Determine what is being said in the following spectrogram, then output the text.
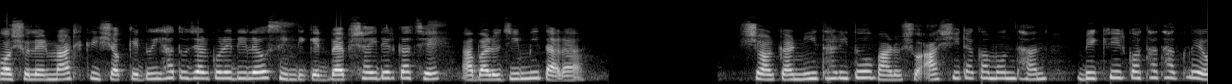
ফসলের মাঠ কৃষককে দুই হাত উজাড় করে দিলেও সিন্ডিকেট ব্যবসায়ীদের কাছে আবারও জিম্মি তারা। সরকার নির্ধারিত বারোশো আশি টাকা মন ধান বিক্রির কথা থাকলেও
